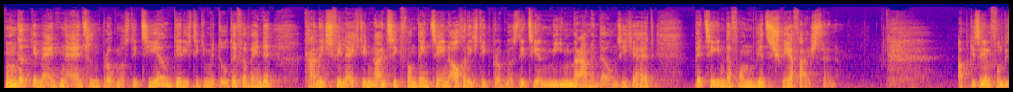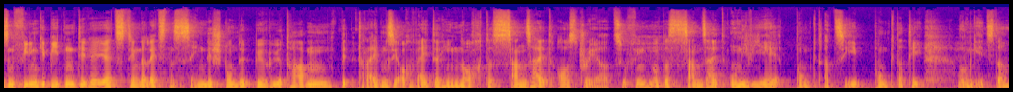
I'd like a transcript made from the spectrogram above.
100 Gemeinden einzeln prognostiziere und die richtige Methode verwende, kann ich es vielleicht in 90 von den 10 auch richtig prognostizieren im Rahmen der Unsicherheit. Bei 10 davon wird es schwer falsch sein. Abgesehen von diesen vielen Gebieten, die wir jetzt in der letzten Sendestunde berührt haben, betreiben Sie auch weiterhin noch das Sunside Austria zu finden unter sunsideunivier.ac.at. Worum geht es da,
